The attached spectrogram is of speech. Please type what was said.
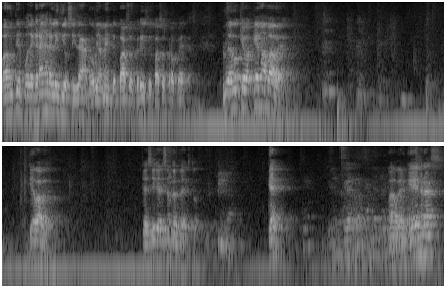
va a haber un tiempo de gran religiosidad, obviamente, falsos Cristo y falsos profetas. Luego, ¿qué, ¿qué más va a haber? ¿Qué va a haber? ¿Qué sigue diciendo el texto? ¿Qué? Va a haber guerras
